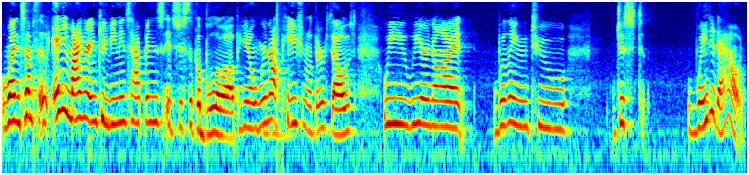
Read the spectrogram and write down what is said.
when something any minor inconvenience happens it's just like a blow up. You know we're not patient with ourselves. We we are not willing to just wait it out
